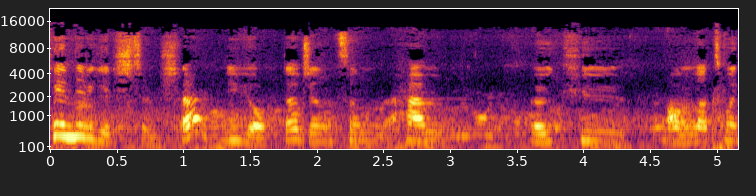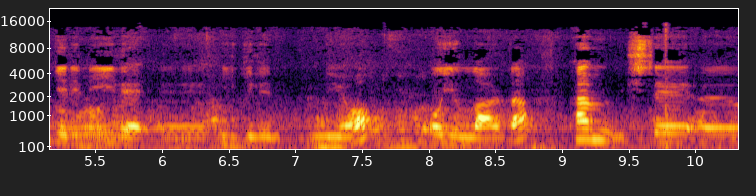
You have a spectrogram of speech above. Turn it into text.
kendileri geliştirmişler New York'ta. Jonathan hem öykü anlatma geleneğiyle ilgileniyor o yıllarda. Hem işte e,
